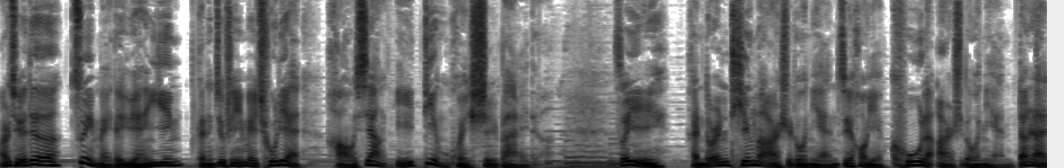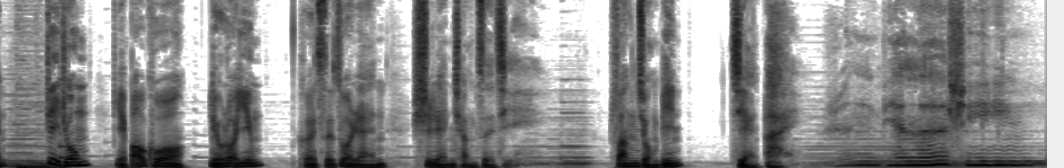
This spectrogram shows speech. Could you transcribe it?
而觉得最美的原因，可能就是因为初恋好像一定会失败的，所以很多人听了二十多年，最后也哭了二十多年。当然，这中也包括刘若英和词作人诗人成自己。方炯斌，《简爱》。人变了心，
